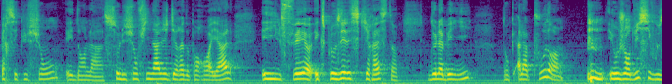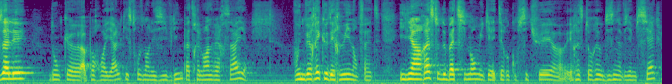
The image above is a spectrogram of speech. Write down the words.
persécution et dans la solution finale, je dirais, de Port-Royal, et il fait euh, exploser ce qui reste de l'abbaye donc à la poudre. Et aujourd'hui, si vous allez donc euh, à Port-Royal, qui se trouve dans les Yvelines, pas très loin de Versailles, vous ne verrez que des ruines en fait. Il y a un reste de bâtiment, mais qui a été reconstitué euh, et restauré au XIXe siècle.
